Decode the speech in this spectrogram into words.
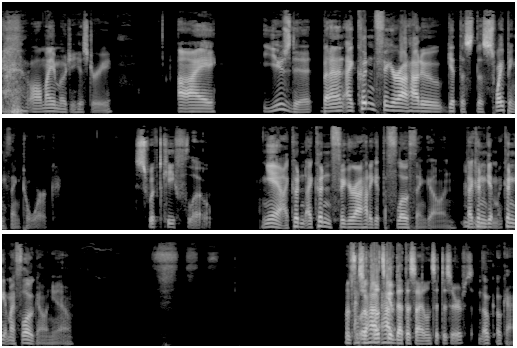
all my emoji history, I used it, but I, I couldn't figure out how to get this the swiping thing to work. SwiftKey Flow. Yeah, I couldn't I couldn't figure out how to get the flow thing going. I couldn't mm-hmm. get my couldn't get my flow going, you know. Let's, So let, how- us how- give that the silence it deserves. Okay.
